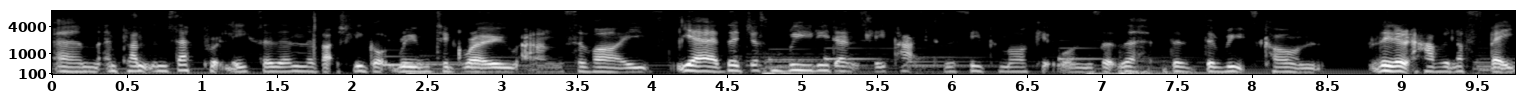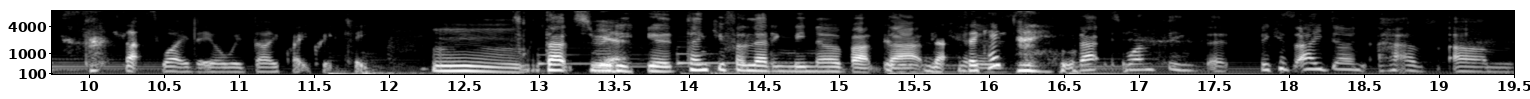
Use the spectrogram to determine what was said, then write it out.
um, and plant them separately. So then they've actually got room to grow and survive. Yeah they're just really densely packed the supermarket ones that the, the, the roots can't they don't have enough space that's why they always die quite quickly Mm, that's really yeah. good. Thank you for letting me know about that. That's okay. that's one thing that because I don't have um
